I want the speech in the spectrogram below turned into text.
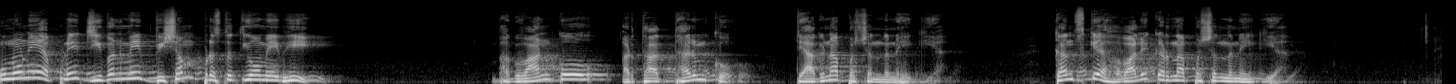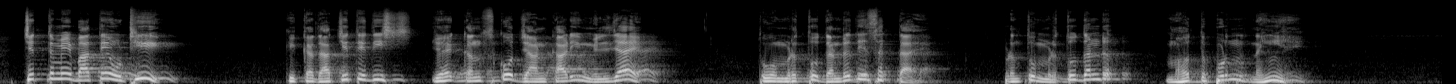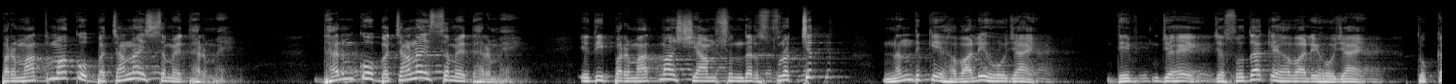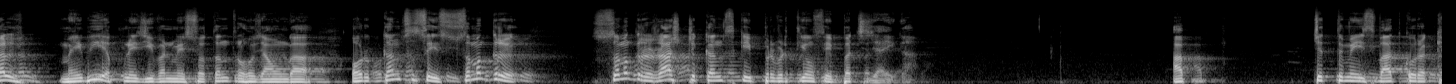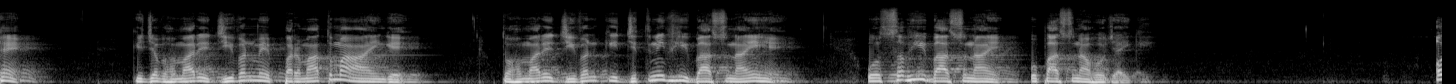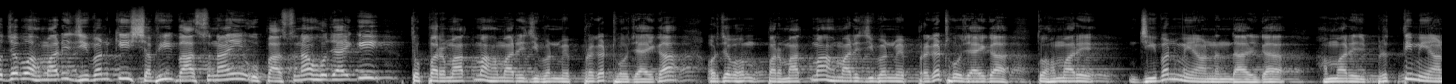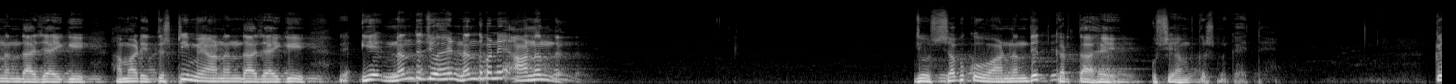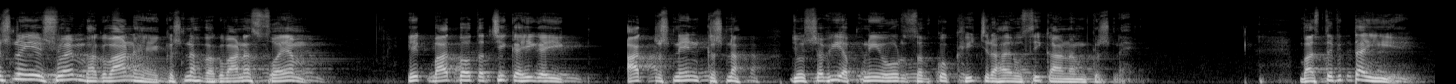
उन्होंने अपने जीवन में विषम परिस्थितियों में भी भगवान को अर्थात धर्म को त्यागना पसंद नहीं किया। कंस के हवाले करना पसंद नहीं किया। चित्त में बातें उठी कि कदाचित यदि जो है कंस को जानकारी मिल जाए तो वो मृत्यु दंड दे सकता है। परंतु मृत्यु दंड महत्वपूर्ण नहीं है। परमात्मा को बचाना इस समय धर्म है। धर्म को बचाना इस समय धर्म है। यदि परमात्मा श्याम सुंदर सुरक्षित नंद के हवाले हो जाएँ, देव जो है जसोदा के हवाले हो जाएँ तो कल मैं भी अपने जीवन में स्वतंत्र हो जाऊँगा और कंस से समग्र समग्र राष्ट्र कंस की प्रवृत्तियों से बच जाएगा। आप चित्त में इस बात को रखें कि जब हमारे जीवन में परमात्मा आएँगे तो हमारे जीवन की जितनी भी वासनाएँ हैं, वो सभी वासनाएँ उपासना हो जाएगी। और जब हमारे जीवन की सभी वासनाएँ उपासना हो जाएगी तो परमात्मा हमारे जीवन में प्रकट हो जाएगा। और जब हम परमात्मा हमारे जीवन में प्रकट हो जाएगा तो हमारे जीवन में आनंद आएगा, हमारे वृत्ति में आनंद आ जाएगी, हमारी दृष्टि में आनंद आ जाएगी। ये नंद जो है, नंद बने आनंद। जो सबको आनंदित करता है, उसे हम कृष्ण कहते हैं। कृष्ण ये स्वयं भगवान है, कृष्ण भगवान स्वयं। एक बात बहुत अच्छी कही गई आ कृष्णेन कृष्ण, जो सभी अपनी ओर सबको खींच रहा है, उसी का नाम कृष्ण है। वास्तविकता ही है।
